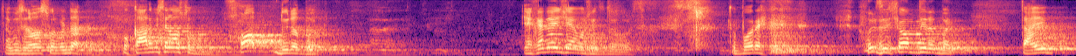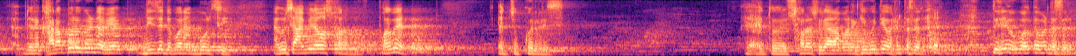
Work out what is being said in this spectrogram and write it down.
তাই বলছে, নামাজ পড়বেন না? ও কার বিষয়ে নামাজ পড়ব? সব দুই নম্বর। এখানে এসে আমার সাথে তর্ক করছে। তো পরে বলছে, সব দুই নম্বর। তাই আমি আপনারা খারাপ মনে করেন আমি নিজেদের পরে আমি বলছি। আমি বলছি, আমি নামাজ পড়াবো। পড়বেন? চুপ করে রয়েছে। হ্যাঁ তো সরাসরি আর আমার কি বুঝতে পারতেছে না। তুই বলতে পারতেছে না।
